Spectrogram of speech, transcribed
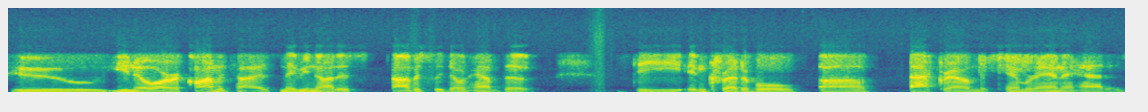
who you know are acclimatized, maybe not as obviously don't have the the incredible uh, background that Tim and Anna had as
